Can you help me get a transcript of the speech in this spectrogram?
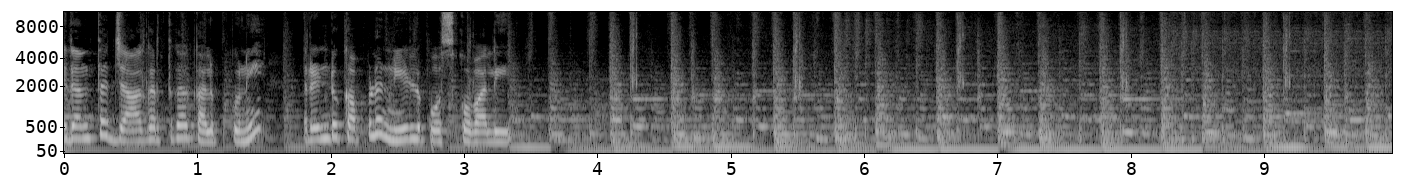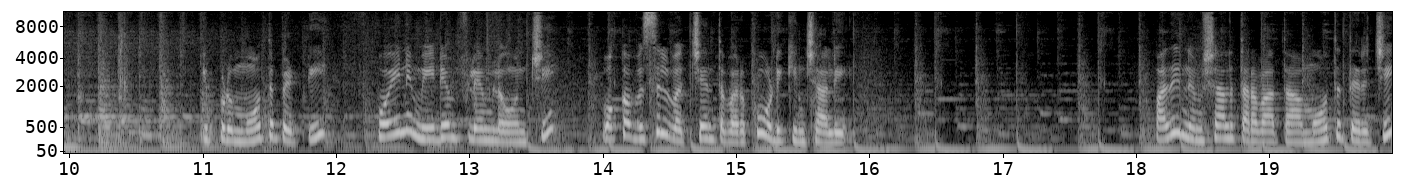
ఇదంతా జాగ్రత్తగా కలుపుకుని రెండు కప్పులు నీళ్ళు పోసుకోవాలి. ఇప్పుడు మూత పెట్టి పొయ్యిని మీడియం ఫ్లేమ్లో ఉంచి ఒక విసిల్ వచ్చేంత వరకు ఉడికించాలి. పది నిమిషాల తర్వాత మూత తెరిచి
